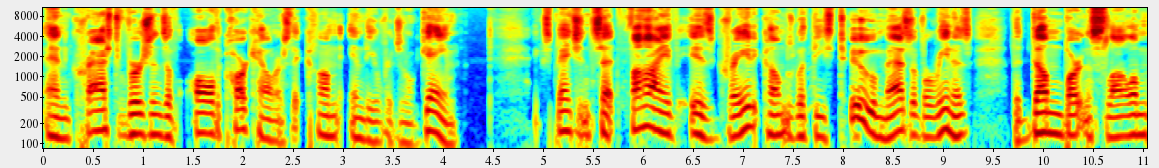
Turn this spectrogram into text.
and crashed versions of all the car counters that come in the original game. Expansion Set 5 is great. It comes with these two massive arenas the Dumbarton Slalom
